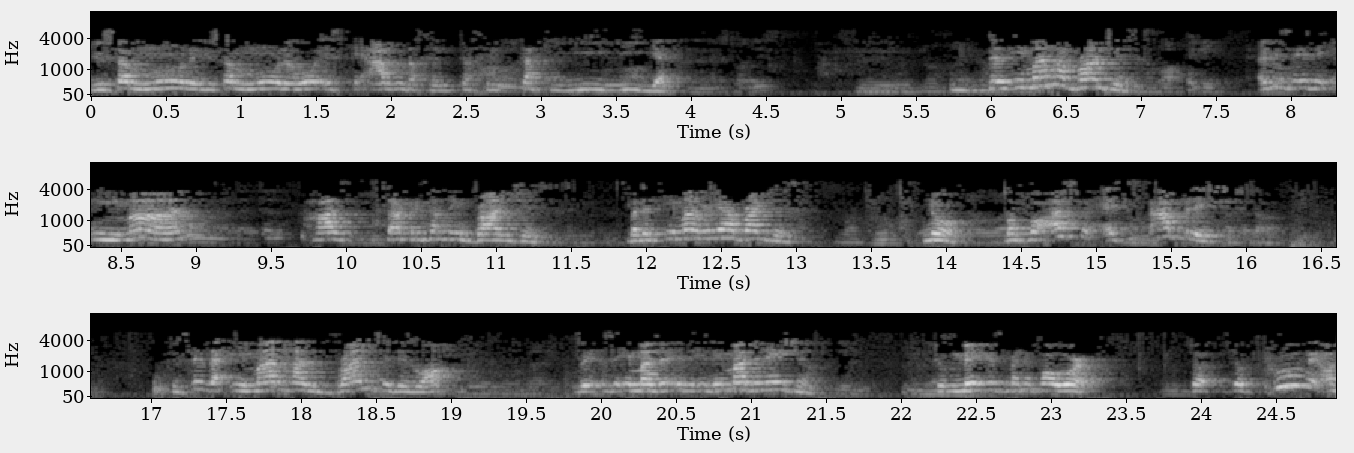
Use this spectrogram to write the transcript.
يسمون يسمونه استعارة تخ- تخ- تخييلية. Does Iman have branches? If you say the Iman has something something branches, but does Iman really have branches? No. But for us to establish, to say that Iman has branches is what? It's, imagine, it's imagination. To make this metaphor work. So, to prove it or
